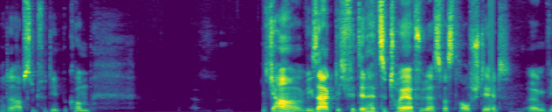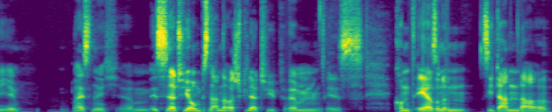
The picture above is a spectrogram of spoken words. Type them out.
hat er absolut verdient bekommen. Ja, wie gesagt, ich finde den halt zu teuer für das, was draufsteht. Irgendwie, weiß nicht. Ähm, ist natürlich auch ein bisschen anderer Spielertyp. Ähm, es kommt eher so einem Zidane nahe,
